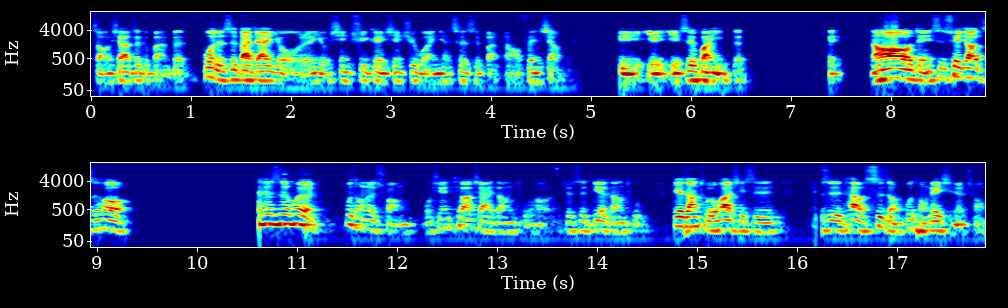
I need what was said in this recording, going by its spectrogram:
找一下这个版本，或者是大家有人有兴趣，可以先去玩一下测试版，然后分享。也也也是欢迎的，对。然后等于是睡觉之后，它就是会有不同的床。我先跳下一张图好了，就是第二张图。第二张图的话，其实就是它有四种不同类型的床。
